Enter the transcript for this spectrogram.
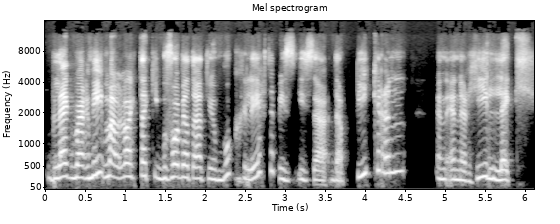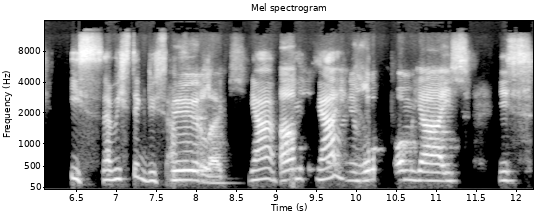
blijkbaar niet. Maar wat ik bijvoorbeeld uit je boek geleerd heb, is, is dat, dat piekeren een energielek is. Dat wist ik dus. Tuurlijk. Ja. Alles ja. dat in je hoofd omgaat, is... is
